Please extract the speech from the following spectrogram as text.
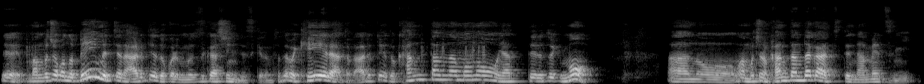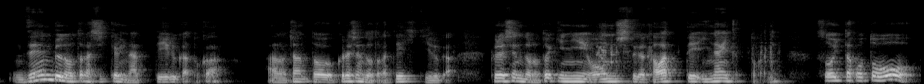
で、まあもちろんこのベイムっていうのはある程度これ難しいんですけど、例えばケーラーとかある程度簡単なものをやってる時も、あの、まあもちろん簡単だからって言って舐めずに、全部の音がしっかり鳴っているかとか、あの、ちゃんとクレッシェンドとかできているか、クレッシェンドの時に音質が変わっていないかとかね、そういったことを、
